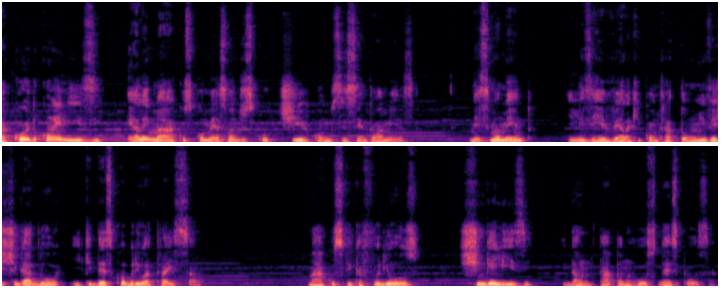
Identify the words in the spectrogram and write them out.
Acordo com Elise, ela e Marcos começam a discutir quando se sentam à mesa. Nesse momento, Elise revela que contratou um investigador e que descobriu a traição. Marcos fica furioso, xinga Elise e dá um tapa no rosto da esposa.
